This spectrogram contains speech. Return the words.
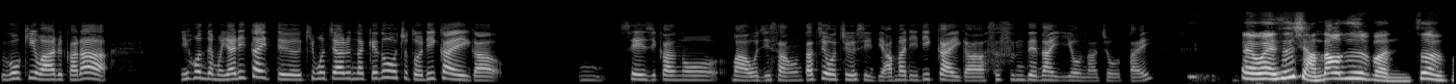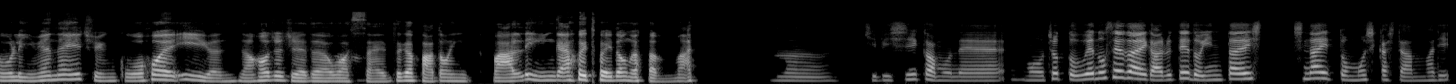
動きはあるから、日本でもやりたいっていう気持ちはあるんだけど、ちょっと理解が、うん、政治家の、まあ、おじさんたちを中心にあまり理解が進んでないような状態。哎、我也是想到日本政府里面那一群国会议员，然后就觉得哇塞，这个法动法令应该会推动的很慢。うん、厳しいかもね。もうちょっと上の世代がある程度引退ししないと、もしかしてあんまり、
